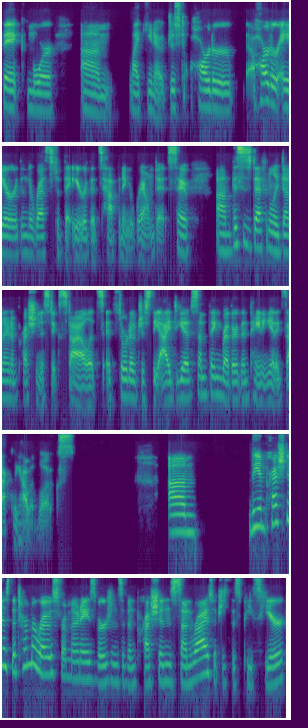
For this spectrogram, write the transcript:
thick, more um, like you know just harder harder air than the rest of the air that's happening around it. So um, this is definitely done in impressionistic style. It's it's sort of just the idea of something rather than painting it exactly how it looks. Um, the Impressionist, the term arose from Monet's versions of Impressions Sunrise, which is this piece here.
